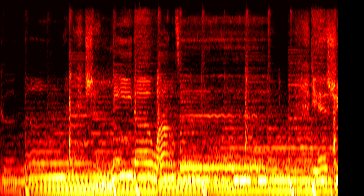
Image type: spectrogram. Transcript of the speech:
可能是你的王子，也许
